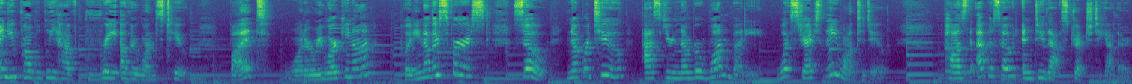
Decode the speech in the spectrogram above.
and you probably have great other ones too. But what are we working on? Putting others first. So, number two, ask your number one buddy what stretch they want to do. Pause the episode and do that stretch together.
